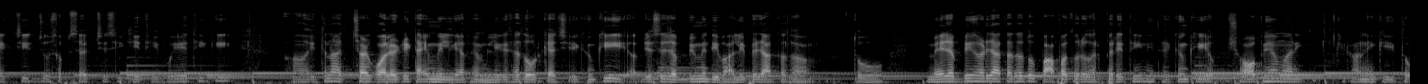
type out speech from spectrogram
एक चीज़ जो सबसे अच्छी सीखी थी, वो ये थी कि इतना अच्छा क्वालिटी टाइम मिल गया फैमिली के साथ और क्या चाहिए? क्योंकि अब जैसे जब भी मैं दिवाली पे जाता था तो मैं जब भी घर जाता था तो पापा तो घर पे रहते ही नहीं थे, क्योंकि अब शॉप है हमारी किराने की तो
